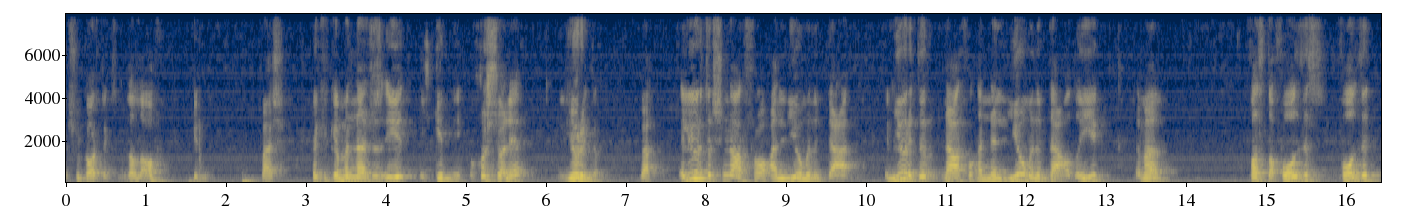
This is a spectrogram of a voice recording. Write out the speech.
مش في ال cortex medulla of kidney ماشي. هيك كملنا جزئية ال kidney. نخش عليه ال ureter. ال ureter شو نعرفه؟ على ال lumen بتاعه. ال ureter نعرفه أن ال lumen بتاعه ضيق. تمام. فاسطة folds folded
